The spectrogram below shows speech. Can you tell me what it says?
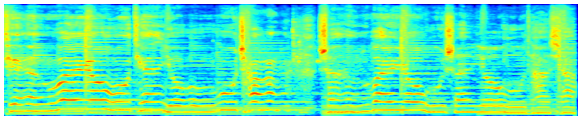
天外有天有无常，山外有山有他乡，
